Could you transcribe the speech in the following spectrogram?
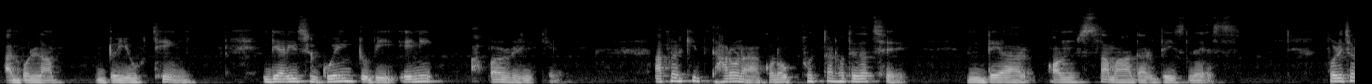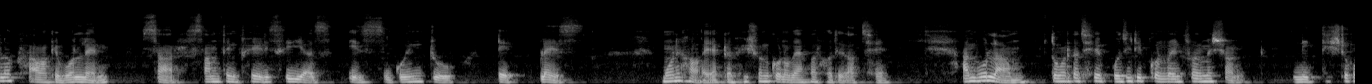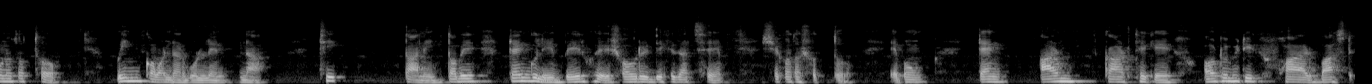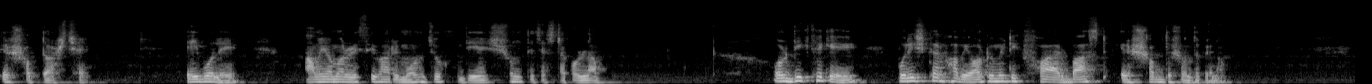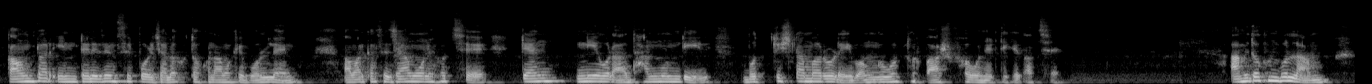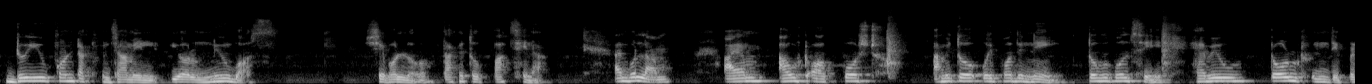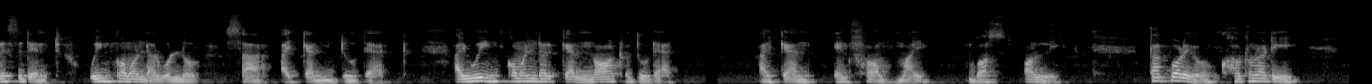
আমি বললাম do you think there is going to be any uprising আপনার কি ধারণা কোনো অভ্যুত্থান হতে যাচ্ছে? They are on some other business পরিচালক আমাকে বললেন sir something very serious is going to take place মনে হয় একটা ভীষণ কোনো ব্যাপার হতে যাচ্ছে। আমি বললাম তোমার কাছে পজিটিভ কোনো ইনফরমেশন নির্দিষ্ট কোনো তথ্য উইং কমান্ডার বললেন, না, ঠিক তা নেই। তবে ট্যাঙ্কগুলি বের হয়ে শহরের দিকে যাচ্ছে, সে কথা সত্য। এবং ট্যাঙ্ক আর্ম কার থেকে অটোমেটিক ফায়ার বাস্ট এর শব্দ আসছে। এই বলে আমি আমার রিসিভারে মনোযোগ দিয়ে শুনতে চেষ্টা করলাম। ওর দিক থেকে পরিষ্কারভাবে অটোমেটিক ফায়ার বাস্ট এর শব্দ শুনতে পেলাম। কাউন্টার ইন্টেলিজেন্সের পরিচালক তখন আমাকে বললেন, আমার কাছে যা মনে হচ্ছে, ট্যাং নিয়ে ওরা ধানমন্ডির বত্রিশ নম্বর রোডে বঙ্গবন্ধুর বাসভবনের দিকে যাচ্ছে। আমি তখন বললাম do you contact Jamil your new boss সে বলল, তাকে তো পাচ্ছি না। আমি বললাম I am out of post আমি তো ওই পদে নেই। তবু বলছি have you told the president wing commander বলল sir I can do that I wing commander can not do that I can inform my boss only তারপরেও ঘটনাটি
